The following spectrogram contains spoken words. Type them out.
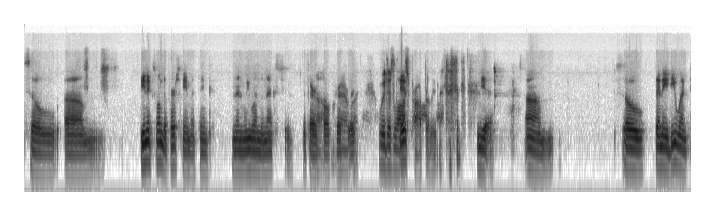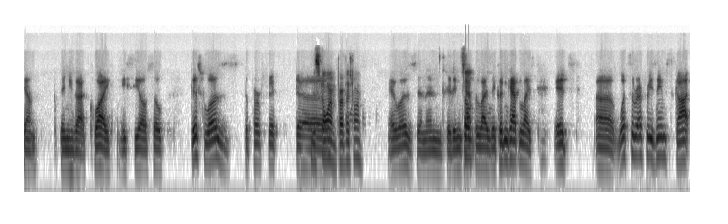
So um, Phoenix won the first game, I think, and then we won the next two, if I recall Oh, correctly. We just lost If- properly then. Yeah. Um, so then AD went down. Then you got Kawhi ACL. So this was the perfect. Uh, the storm, perfect storm. It was, and then they didn't So- capitalize. They couldn't capitalize. It's uh, what's the referee's name? Scott.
